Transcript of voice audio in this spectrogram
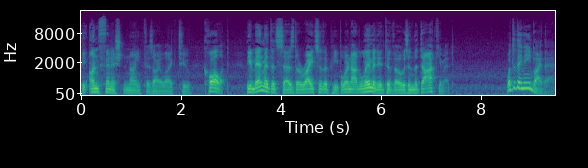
the unfinished Ninth, as I like to call it. The amendment that says the rights of the people are not limited to those in the document. What do they mean by that?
